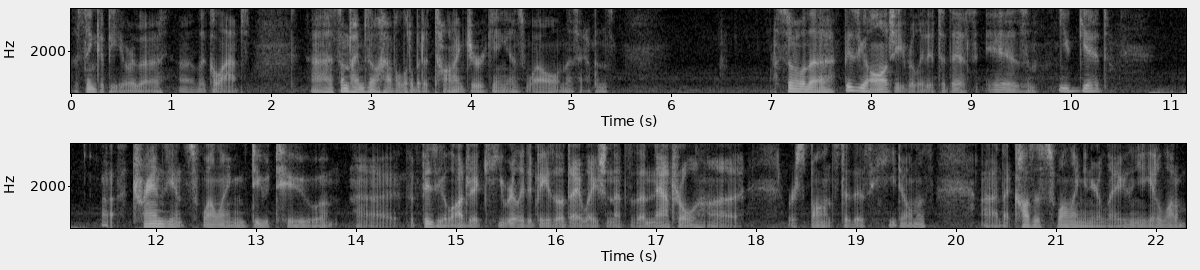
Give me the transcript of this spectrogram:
the syncope or the, the collapse. Uh, sometimes they'll have a little bit of tonic jerking as well when this happens. So, the physiology related to this is you get uh, transient swelling due to uh, the physiologic heat related vasodilation. That's the natural uh, response to this heat illness uh, that causes swelling in your legs, and you get a lot of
